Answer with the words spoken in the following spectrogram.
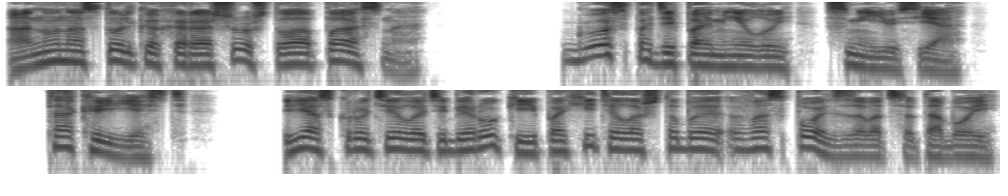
«Оно настолько хорошо, что опасно». «Господи помилуй», — смеюсь я. «Так и есть. Я скрутила тебе руки и похитила, чтобы воспользоваться тобой.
